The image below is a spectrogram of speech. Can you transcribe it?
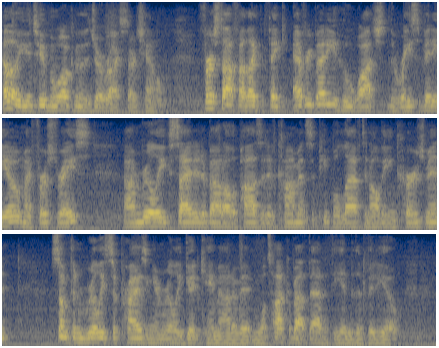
Hello YouTube and welcome to the Joe Rockstar channel. First off, I'd like to thank everybody who watched the race video, my first race. I'm really excited about all the positive comments that people left and all the encouragement. Something really surprising and really good came out of it and we'll talk about that at the end of the video.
